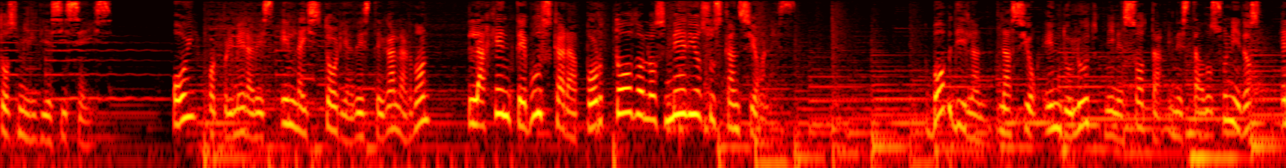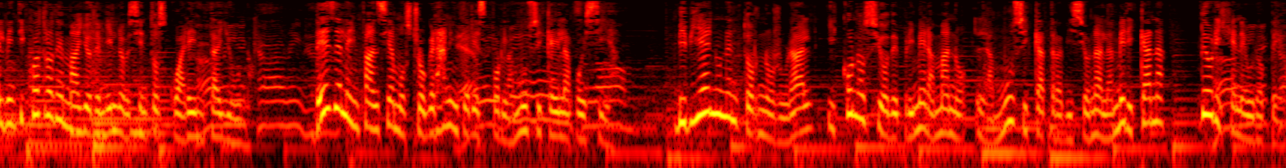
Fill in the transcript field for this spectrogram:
2016. Hoy, por primera vez en la historia de este galardón, la gente buscará por todos los medios sus canciones. Bob Dylan nació en Duluth, Minnesota, en Estados Unidos, el 24 de mayo de 1941. Desde la infancia mostró gran interés por la música y la poesía. Vivía en un entorno rural y conoció de primera mano la música tradicional americana de origen europeo.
